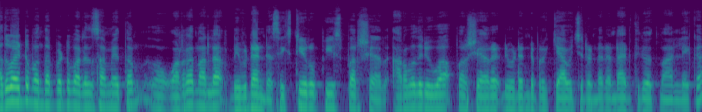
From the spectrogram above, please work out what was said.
അതുമായിട്ട് ബന്ധപ്പെട്ട് പറയുന്ന സമയത്തും വളരെ നല്ല dividend sixty rupees per share അറുപത് രൂപ പെർ ഷെയർ ഡിവിഡൻഡ് പ്രഖ്യാപിച്ചിട്ടുണ്ട് രണ്ടായിരത്തി ഇരുപത്തിനാലിലേക്ക്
